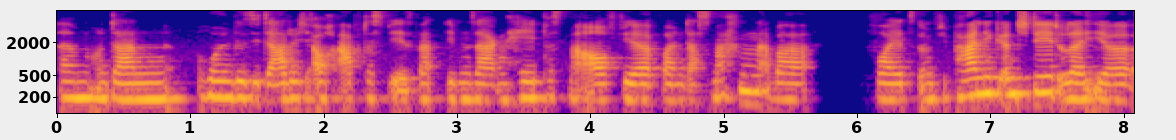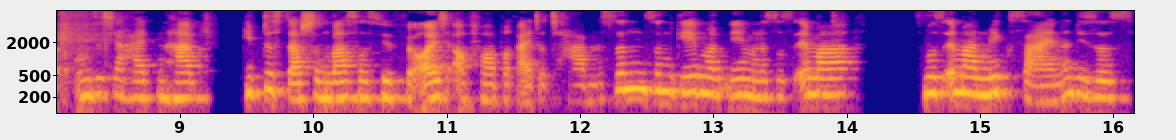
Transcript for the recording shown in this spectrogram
Ähm, und dann holen wir sie dadurch auch ab, dass wir eben sagen, hey, passt mal auf, wir wollen das machen, aber bevor jetzt irgendwie Panik entsteht oder ihr Unsicherheiten habt, gibt es da schon was, was wir für euch auch vorbereitet haben. Es sind so Geben und Nehmen. Es ist immer, es muss immer ein Mix sein. Ne? Dieses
